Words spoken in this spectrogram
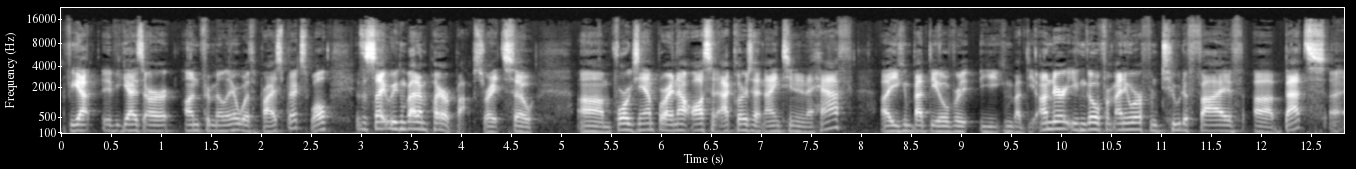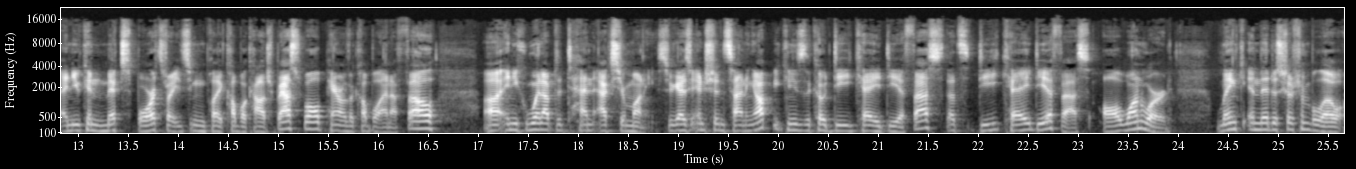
If you got, if you guys are unfamiliar with Prize Picks, well, it's a site where you can bet on player props, right? So, um, for example, right now Austin Ekeler's at 19 and a half. Uh, you can bet the over, you can bet the under. You can go from anywhere from two to five uh, bets, uh, and you can mix sports, right? So you can play a couple college basketball, pair with a couple NFL, uh, and you can win up to 10x your money. So, you guys are interested in signing up, you can use the code DKDFS. That's DKDFS, all one word. Link in the description below.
